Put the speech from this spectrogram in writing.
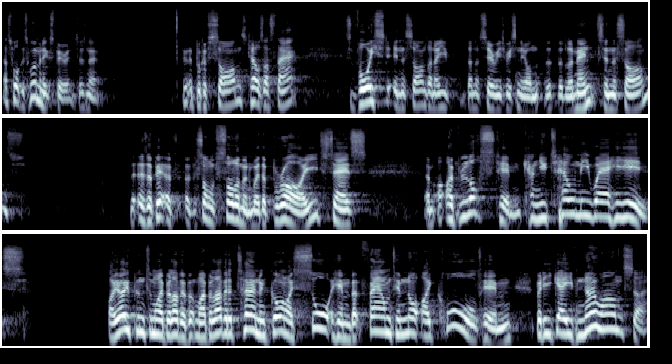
That's what this woman experienced, isn't it? I think the book of Psalms tells us that. It's voiced in the Psalms. I know you've done a series recently on the, the laments in the Psalms. There's a bit of, of, the Song of Solomon where the bride says, um, I've lost him. Can you tell me where he is? I opened to my beloved, but my beloved had turned and gone. I sought him, but found him not. I called him, but he gave no answer.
